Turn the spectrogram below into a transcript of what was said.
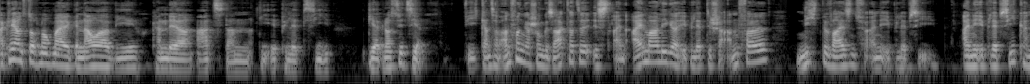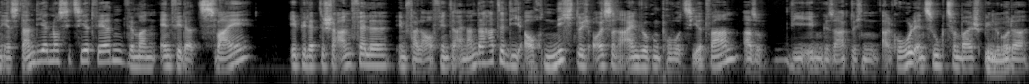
Erklär uns doch nochmal genauer, wie kann der Arzt dann die Epilepsie diagnostizieren? Wie ich ganz am Anfang ja schon gesagt hatte, ist ein einmaliger epileptischer Anfall nicht beweisend für eine Epilepsie. Eine Epilepsie kann erst dann diagnostiziert werden, wenn man entweder zwei epileptische Anfälle im Verlauf hintereinander hatte, die auch nicht durch äußere Einwirkung provoziert waren, also wie eben gesagt durch einen Alkoholentzug zum Beispiel mhm. oder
